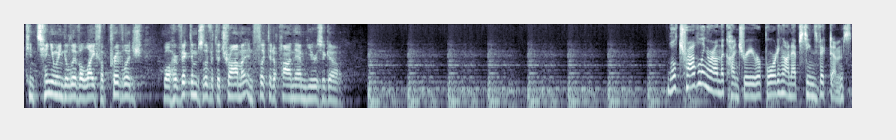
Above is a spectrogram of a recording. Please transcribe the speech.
continuing to live a life of privilege while her victims live with the trauma inflicted upon them years ago. While traveling around the country reporting on Epstein's victims,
